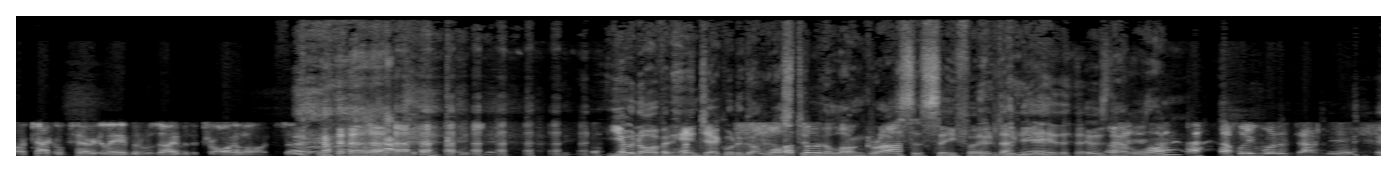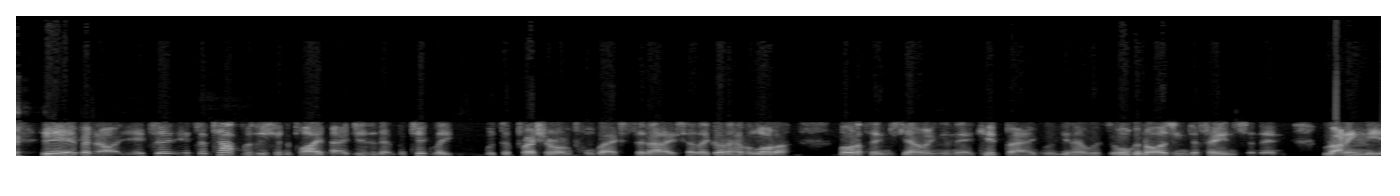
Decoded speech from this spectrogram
I tackled Terry Lamb, but it was over the try line. So You and Ivan Henjak would have got lost in the long grass at Seiffert, wouldn't Yeah, you? the- It was that long. we would have done, yeah, yeah. But uh, it's a it's a tough position to play, badge, isn't it? Particularly with the pressure on fullbacks today. So they've got to have a lot of lot of things going in their kit bag. You know, with organising defence and then running the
